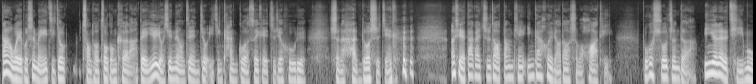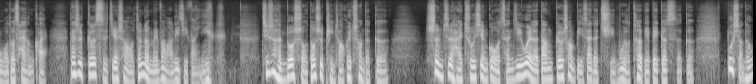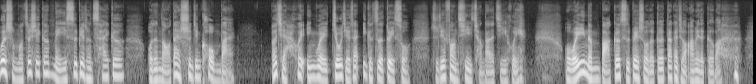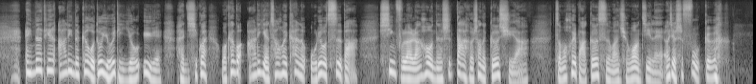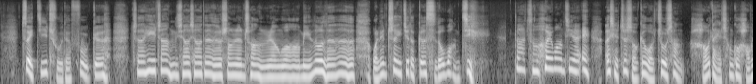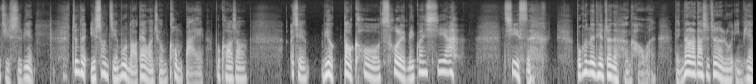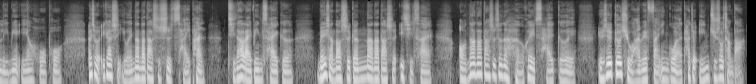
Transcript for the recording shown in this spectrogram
当然，我也不是每一集就从头做功课啦，对，因为有些内容之前就已经看过了，所以可以直接忽略，省了很多时间。而且大概知道当天应该会聊到什么话题。不过说真的啊，音乐类的题目我都猜很快，但是歌词接上我真的没办法立即反应。其实很多首都是平常会唱的歌，甚至还出现过我曾经为了当歌唱比赛的曲目有特别背歌词的歌。不晓得为什么这些歌每一次变成猜歌，我的脑袋瞬间空白。而且还会因为纠结在一个字的对错，直接放弃抢答的机会。我唯一能把歌词背熟的歌，大概只有阿妹的歌吧。哎，那天阿令的歌我都有一点犹豫，哎，很奇怪。我看过阿令演唱会，看了五六次吧。幸福了，然后呢是大合唱的歌曲啊，怎么会把歌词完全忘记嘞？而且是副歌，最基础的副歌。这一张小小的双人床让我迷路了，我连这一句的歌词都忘记。对啊，怎么会忘记了？哎，而且这首歌我驻唱好歹唱过好几十遍，真的，一上节目脑袋完全空白，不夸张。而且没有倒扣，哦错了也没关系呀，气死！不过那天真的很好玩，对，娜娜大师真的如影片里面一样活泼，而且我一开始以为娜娜大师是裁判，其他来宾猜歌。没想到是跟娜娜大师一起猜哦，娜娜大师真的很会猜歌诶，有些歌曲我还没反应过来，他就已经举手抢答。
